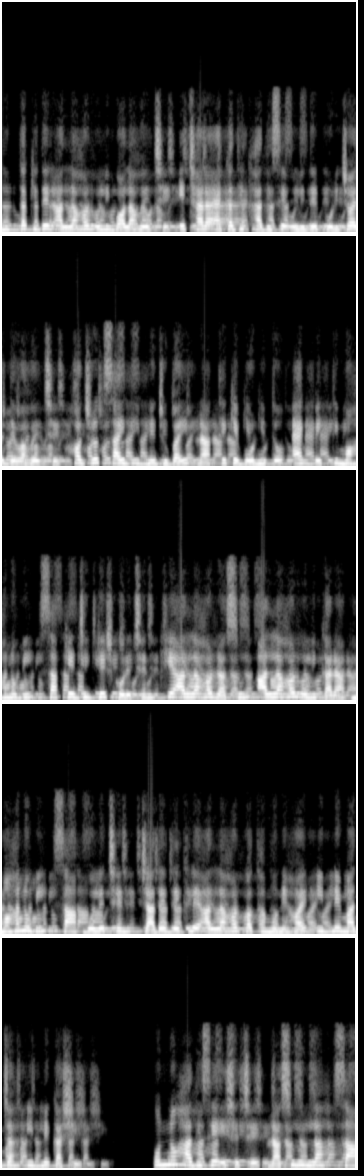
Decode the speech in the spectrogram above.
মুত্তাকিদের আল্লাহর অলি বলা হয়েছে, এছাড়া একাধিক হাদিসে অলিদের পরিচয় দেওয়া হয়েছে। হজরত সাইদ ইবনে জুবাই রাগ থেকে বর্ণিত এক ব্যক্তি মহানবী সাকে জিজ্ঞেস করেছেন, হে আল্লাহর রাসূল, আল্লাহর অলি কারা? মহানবী সা বলেছেন, যাদের দেখলে আল্লাহর কথা মনে হয়, ইবনে মাজাহ, ইবনে কাশির অন্য হাদিসে এসেছে রাসুল্লাহ সাহ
